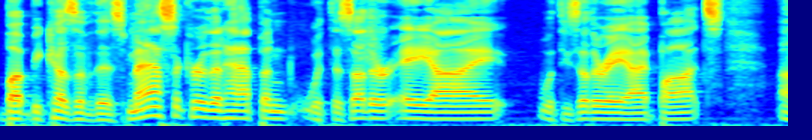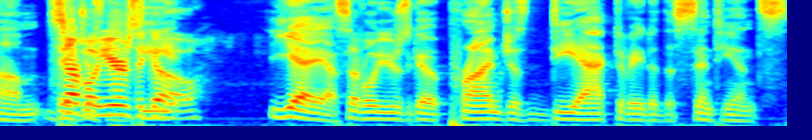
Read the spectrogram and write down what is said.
but because of this massacre that happened with this other AI with these other AI bots um, Several years de- ago. yeah, yeah. Several years ago, Prime just deactivated the sentience,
